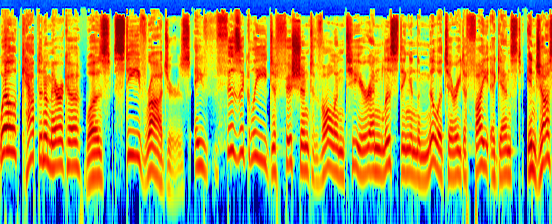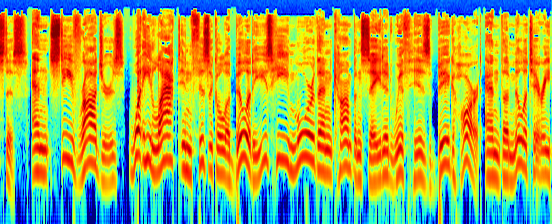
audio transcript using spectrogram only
Well, Captain America was Steve Rogers, a physically deficient volunteer enlisting in the military to fight against injustice. And Steve Rogers, what he lacked in physical abilities, he more than compensated with his big heart, and the military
